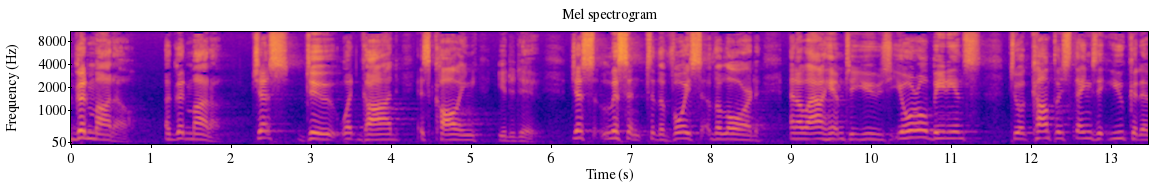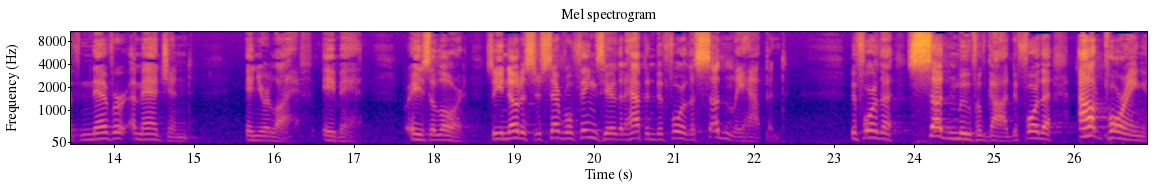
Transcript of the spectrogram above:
good motto. A good motto. Just do what God is calling you to do. Just listen to the voice of the Lord and allow Him to use your obedience to accomplish things that you could have never imagined in your life. Amen. Praise the Lord. So you notice there's several things here that happened before the suddenly happened before the sudden move of God, before the outpouring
